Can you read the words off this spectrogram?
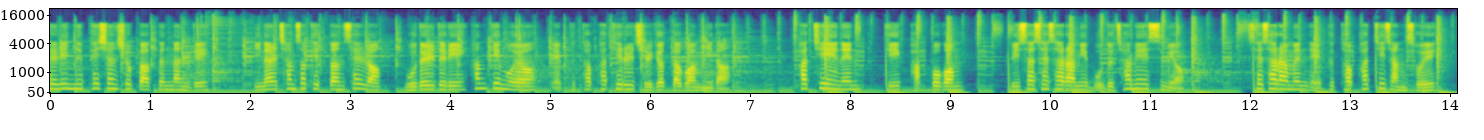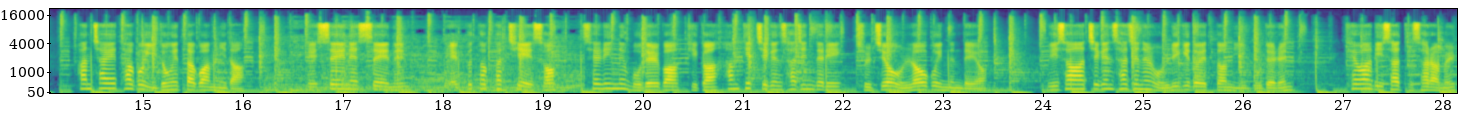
셀린느 패션쇼가 끝난 뒤 이날 참석했던 셀럽 모델들이 함께 모여 애프터 파티를 즐겼다고 합니다. 파티에는 빅, 박보검, 리사 세 사람이 모두 참여했으며 세 사람은 애프터 파티 장소에 한 차에 타고 이동했다고 합니다. SNS에는 애프터 파티에서 셀린느 모델과 비가 함께 찍은 사진들이 줄지어 올라오고 있는데요. 리사와 찍은 사진을 올리기도 했던 이 모델은 태와 리사 두 사람을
